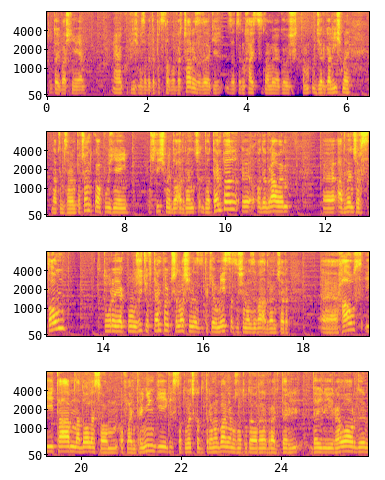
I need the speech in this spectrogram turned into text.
tutaj właśnie E, kupiliśmy sobie te podstawowe czary za, za ten hajs, co tam jakoś tam udziergaliśmy na tym samym początku, a później poszliśmy do, adventure, do Temple, e, odebrałem e, Adventure Stone, który jak po użyciu w Temple przenosi nas do takiego miejsca, co się nazywa Adventure House i tam na dole są offline treningi, statueczka do trenowania, można tutaj odebrać daily rewardy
